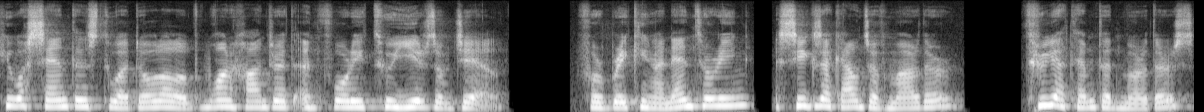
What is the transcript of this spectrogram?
he was sentenced to a total of 142 years of jail for breaking and entering, six accounts of murder, three attempted murders,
